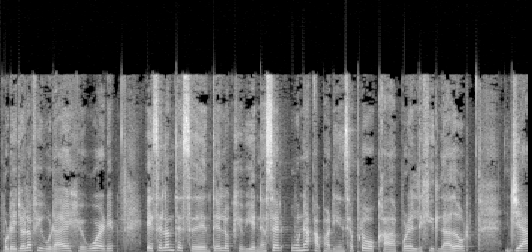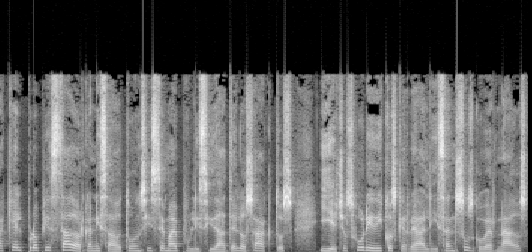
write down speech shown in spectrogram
Por ello, la figura de jeguere es el antecedente de lo que viene a ser una apariencia provocada por el legislador, ya que el propio Estado ha organizado todo un sistema de publicidad de los actos y hechos jurídicos que realizan sus gobernados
